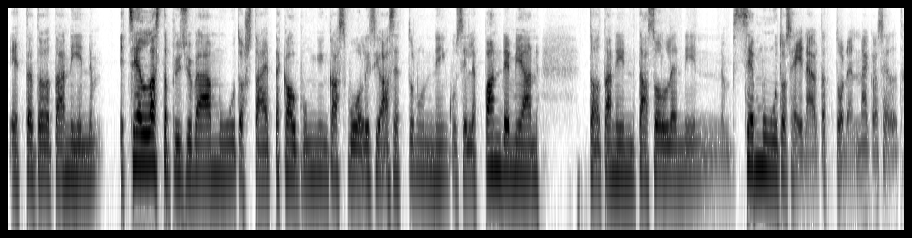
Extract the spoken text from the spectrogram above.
että, tota, niin, että sellaista pysyvää muutosta, että kaupungin kasvu olisi asettunut niin kuin sille pandemian tota, niin, tasolle, niin se muutos ei näytä todennäköiseltä.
